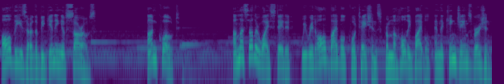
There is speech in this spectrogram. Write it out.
All these are the beginning of sorrows. Unquote. Unless otherwise stated, we read all Bible quotations from the Holy Bible and the King James Version.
